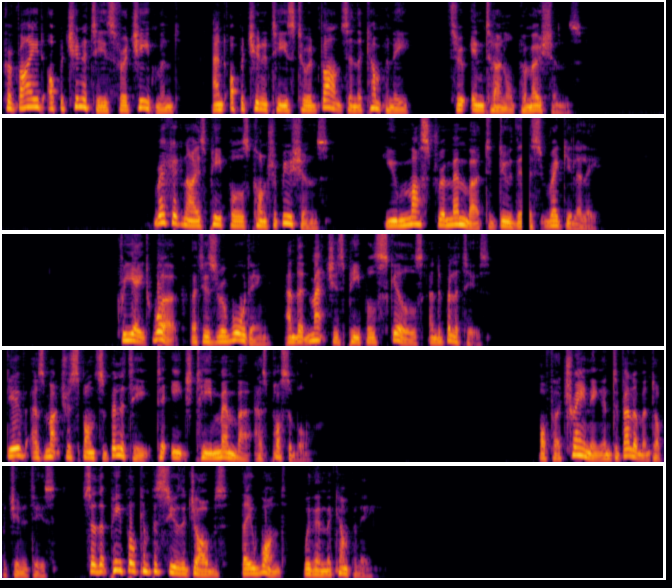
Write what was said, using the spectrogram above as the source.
provide opportunities for achievement and opportunities to advance in the company through internal promotions. Recognize people's contributions. You must remember to do this regularly. Create work that is rewarding and that matches people's skills and abilities. Give as much responsibility to each team member as possible. Offer training and development opportunities so that people can pursue the jobs they want within the company.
